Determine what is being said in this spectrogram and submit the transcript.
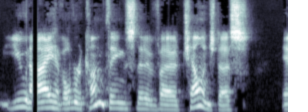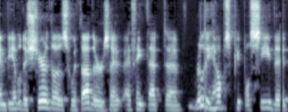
you and I have overcome things that have uh, challenged us and be able to share those with others, I, I think that uh, really helps people see that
